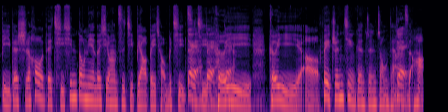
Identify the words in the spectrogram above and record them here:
比的时候的起心动念，都希望自己不要被瞧不起，自己可以可以呃被尊敬跟尊重这样子哈。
